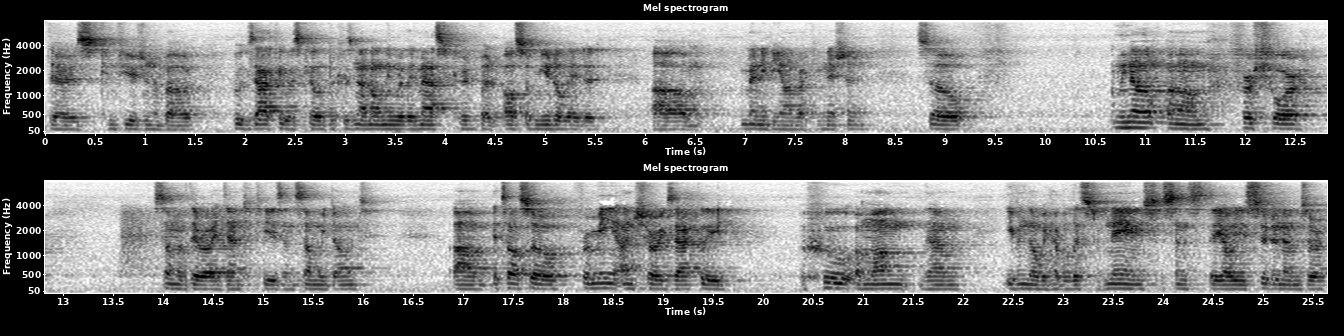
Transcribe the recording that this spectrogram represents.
there's confusion about who exactly was killed because not only were they massacred but also mutilated, um, many beyond recognition. So we know um, for sure some of their identities and some we don't. Um, it's also, for me, unsure exactly who among them, even though we have a list of names, since they all use pseudonyms or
